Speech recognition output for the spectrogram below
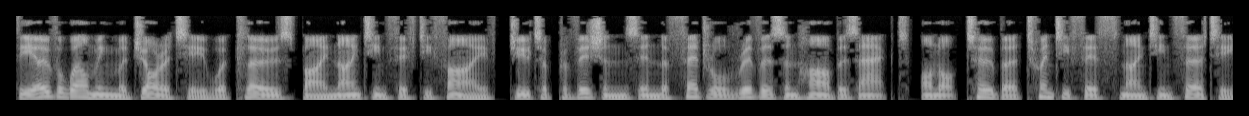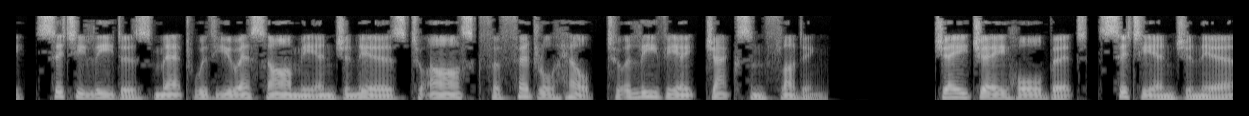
The overwhelming majority were closed by 1955, due to provisions in the Federal Rivers and Harbors Act. On October 25, 1930, city leaders met with U.S. Army engineers to ask for federal help to alleviate Jackson flooding. J. J. Halbert, city engineer,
